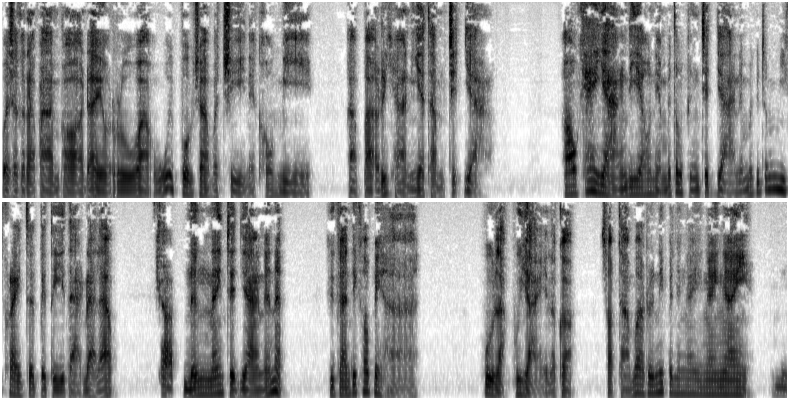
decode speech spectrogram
วัสการพรามพอได้รู้ว่าโอ้ยพวกเจ้าวัชีเนี่ยเขามีอปาริหานิยธรรมเจ็ดอย่าง เอาแค่อย่างเดียวเนี่ยไม่ต้องถึงเจ็ดอย่างเนี่ยมันก็จะไม่มีใครจะไปตีแตกได้แล้ว ครับหนึ่งในเจ็ดอย่างนั้นน่ะคือการที่เข้าไปหาผู้หลักผู้ใหญ่แล้วก็สอบถามว่าเรื่องนี้เป็นยังไงยังไงไงอืม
